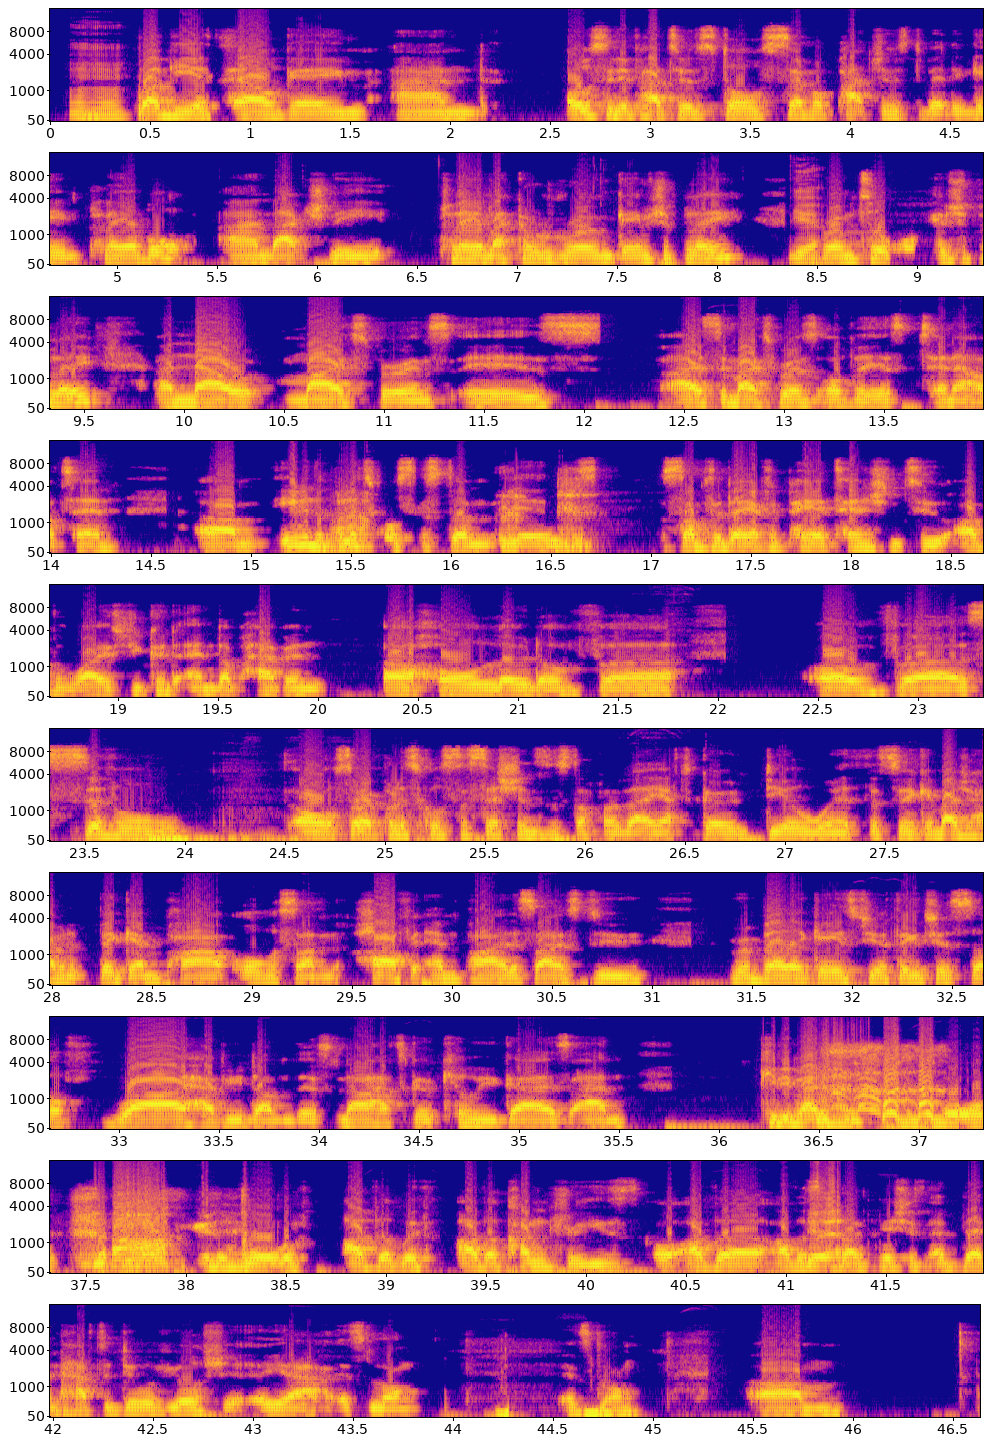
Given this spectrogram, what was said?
Mhm. buggy as hell game, and also they've had to install several patches to make the game playable and actually play like a Rome game should play. Yeah. Rome Total War game should play. And now my experience is, I say my experience of it is ten out of ten. Um, even the Wow. political system is something that you have to pay attention to. Otherwise, you could end up having a whole load of uh, of uh, civil. Oh, sorry, political secessions and stuff like that. You have to go deal with. So you can imagine having a big empire. All of a sudden, half your empire decides to rebel against you. Think to yourself, "Why have you done this? Now I have to go kill you guys." And can you imagine in a war, Oh. in a war with other with other countries or other other Yeah. civilized nations, and then have to deal with your shit? Yeah, it's long. It's long. Um,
